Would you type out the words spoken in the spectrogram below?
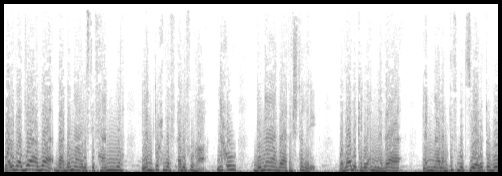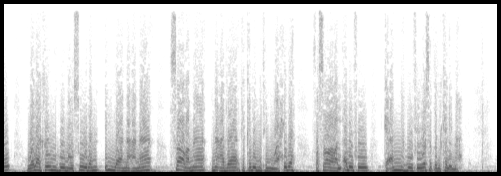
وإذا جاء ذا بعد ما الاستفهامية لم تحذف ألفها نحو بماذا تشتغل؟ وذلك لأن ذا لما لم تثبت زيادته ولا كونه موصولا إلا مع ما صار ما مع ذا ككلمة واحدة فصار الألف كأنه في وسط الكلمة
